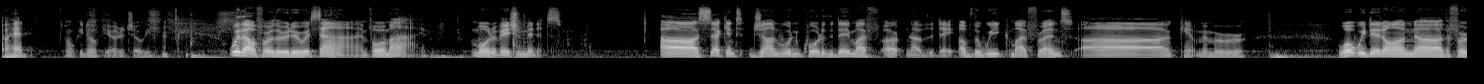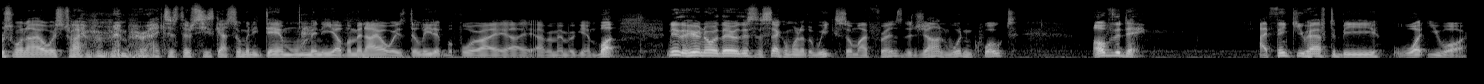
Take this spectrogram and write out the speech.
Go ahead. Okie dokie, artichoke. Without further ado, it's time for my motivation minutes. Uh, second John Wooden quote of the day, my f- uh, not of the day of the week, my friends. Uh, can't remember what we did on uh, the first one. I always try and remember. I just there's he's got so many damn many of them, and I always delete it before I, I I remember again. But neither here nor there. This is the second one of the week. So my friends, the John Wooden quote of the day. I think you have to be what you are.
